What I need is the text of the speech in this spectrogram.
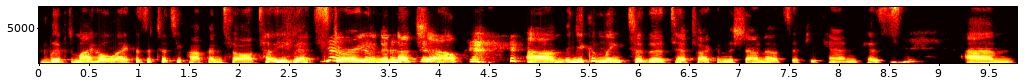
lived my whole life as a Tootsie Pop. And so I'll tell you that story in a nutshell. um, and you can link to the TED Talk in the show notes if you can, because Mhm. um,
